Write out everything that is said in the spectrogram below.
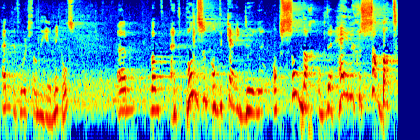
en het woord van de Heer Mikkels. Ehm, want het bonzen op de kerkdeuren op zondag op de heilige Sabbat,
